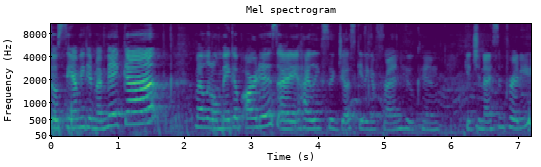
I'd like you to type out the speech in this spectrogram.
So Sammy did my makeup, my little makeup artist. I highly suggest getting a friend who can get you nice and pretty.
